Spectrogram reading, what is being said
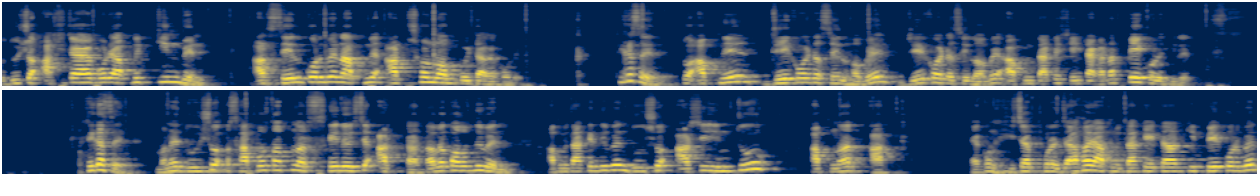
তো ৳২৮০ করে আপনি কিনবেন। আর সেল করবেন আপনি ৳৮৯০ করে। ঠিক আছে? তো আপনি যে কয়টা সেল হবে, যে কয়টা সেল হবে আপনি তাকে সেই টাকাটা পে করে দিলেন। ঠিক আছে? মানে ২০০ সাপোজ আপনার সেল হয়েছে আটটা তাহলে কত দিবেন? আপনি তাকে দিবেন ২৮০ ইন্টু আপনার ৮। এখন হিসাব করে যা হয় আপনি তাকে এটা আর কি পে করবেন।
